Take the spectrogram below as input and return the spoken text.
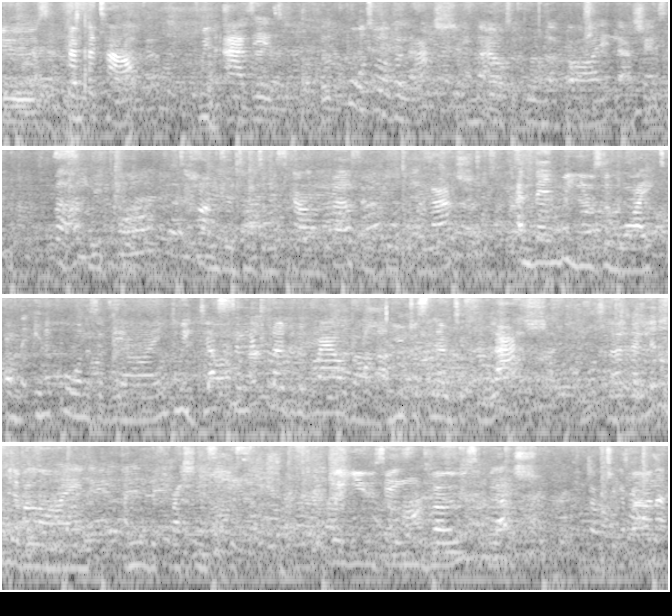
use femme fatale. We've added a quarter of a lash on the outer corner of eye lashes. But we put tons and tons of mascara first and a quarter of a lash. And then we use the white on the inner corners of the eye. We just a little over the brow bone. Just notice the lash, the, the little bit of a line, and the freshness of the skin. We're using rose blush, Dolce Gabbana,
